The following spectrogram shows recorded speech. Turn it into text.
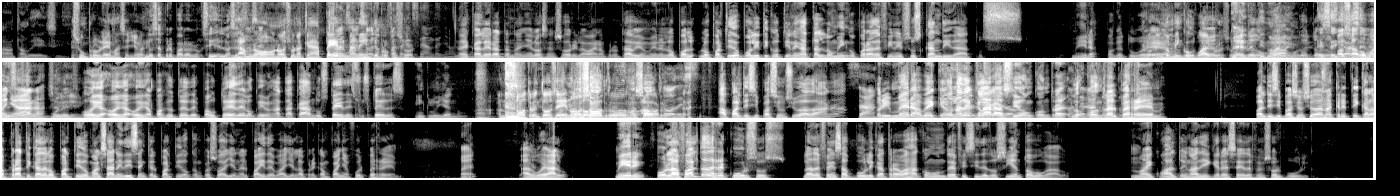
Ah, también, sí. Es un problema, señores. No se prepararon. Sí, lo La- no, no, es una queja permanente, que es que profesor. se han dañado. La escalera están dañadas, los ascensores y la vaina, pero está bien. Miren, los, pol- los partidos políticos tienen hasta el domingo para definir sus candidatos. Mira, para que tú Pero veas. el domingo, Usted- ¿cuál, profesor? El 29. domingo, Ah, muy bien. todo Ese pasado mañana. Muy bien. Oiga, oiga, oiga, para que ustedes, para ustedes lo que iban atacando, ustedes, ustedes, incluyendo Ah, a nosotros, entonces, es Nosotros, nosotros. a participación ciudadana. Primera vez que una declaración contra, lo- contra el. PRM. Participación Ciudadana critica la práctica de los partidos malsanos y dicen que el partido que empezó a llenar el país de valle en la precampaña fue el PRM. Algo es algo. Miren, por la falta de recursos, la defensa pública trabaja con un déficit de 200 abogados. No hay cuarto y nadie quiere ser defensor público.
